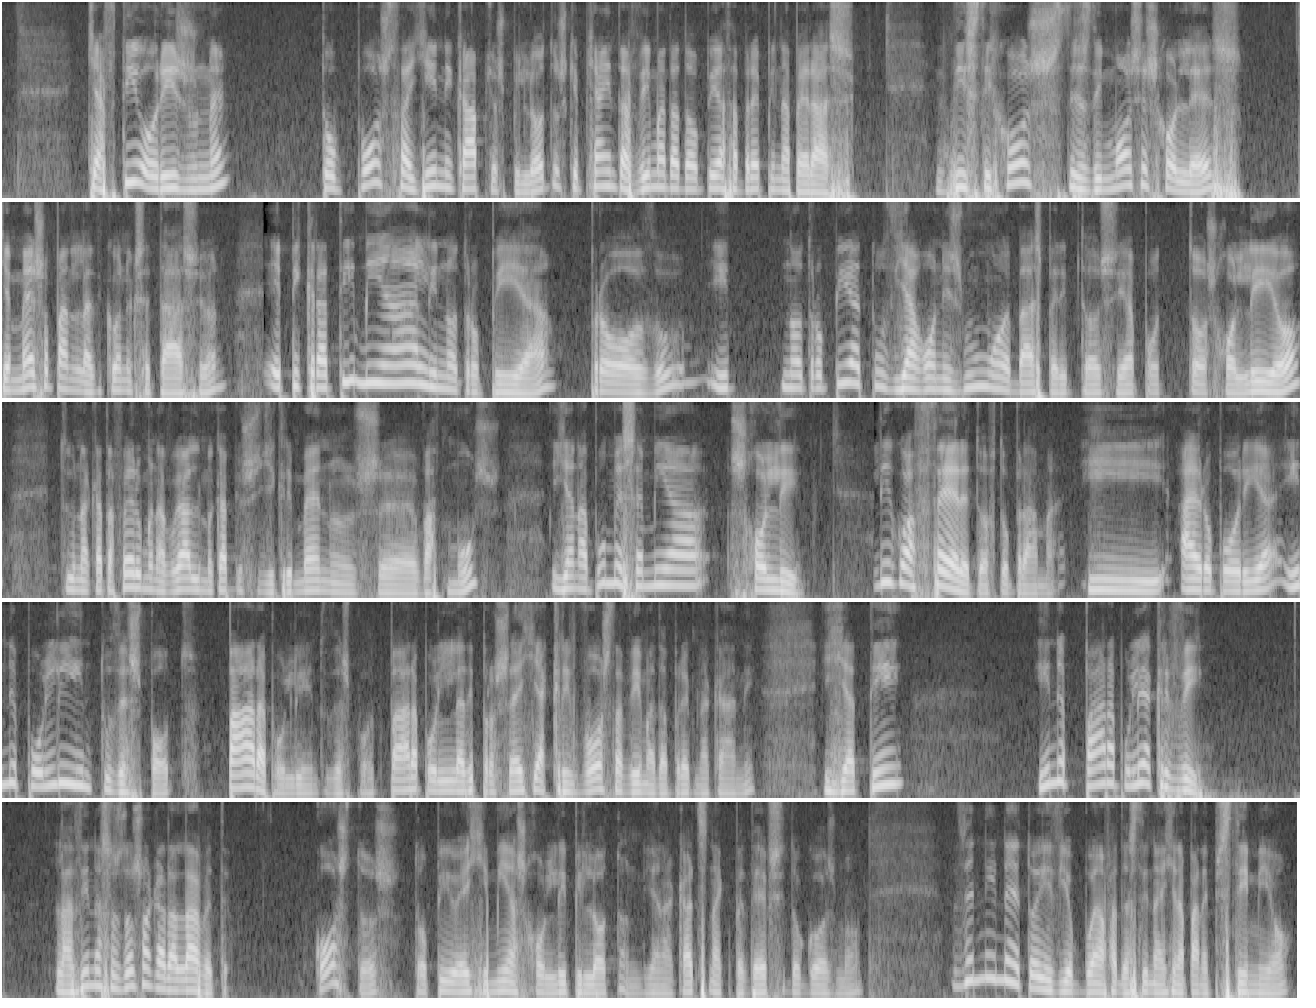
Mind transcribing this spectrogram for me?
και αυτοί ορίζουν το πώς θα γίνει κάποιος πιλότος και ποια είναι τα βήματα τα οποία θα πρέπει να περάσει. Δυστυχώς στις δημόσιες σχολές και μέσω πανελλαδικών εξετάσεων επικρατεί μία άλλη νοοτροπία προόδου, η νοοτροπία του διαγωνισμού, εν πάση περιπτώσει, από το σχολείο, του να καταφέρουμε να βγάλουμε κάποιους συγκεκριμένους ε, βαθμούς, για να πούμε σε μία σχολή. Λίγο αυθαίρετο αυτό το πράγμα. Η αεροπορία είναι πολύ into the spot, πάρα πολύ into the spot, πάρα πολύ δηλαδή προσέχει ακριβώς τα βήματα που πρέπει να κάνει, γιατί είναι πάρα πολύ ακριβή. Δηλαδή να σας δώσω να καταλάβετε, κόστος το οποίο έχει μια σχολή πιλότων για να κάτσει να εκπαιδεύσει τον κόσμο δεν είναι το ίδιο που μπορεί να φανταστεί να έχει ένα πανεπιστήμιο.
